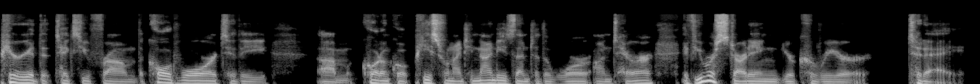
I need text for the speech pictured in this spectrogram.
period that takes you from the Cold War to the um, quote unquote peaceful 1990s, then to the war on terror. If you were starting your career today,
